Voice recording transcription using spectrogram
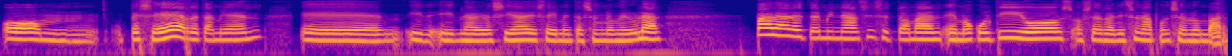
o mm, PCR también, eh, y la velocidad de sedimentación glomerular para determinar si se toman hemocultivos o se realiza una punción lumbar.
